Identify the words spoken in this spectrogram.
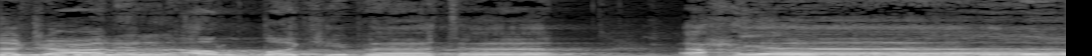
نجعل الأرض كفاتا؟ أحياء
